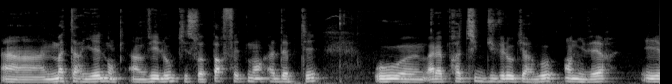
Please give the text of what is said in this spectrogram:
un matériel, donc un vélo qui soit parfaitement adapté au, euh, à la pratique du vélo cargo en hiver et,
